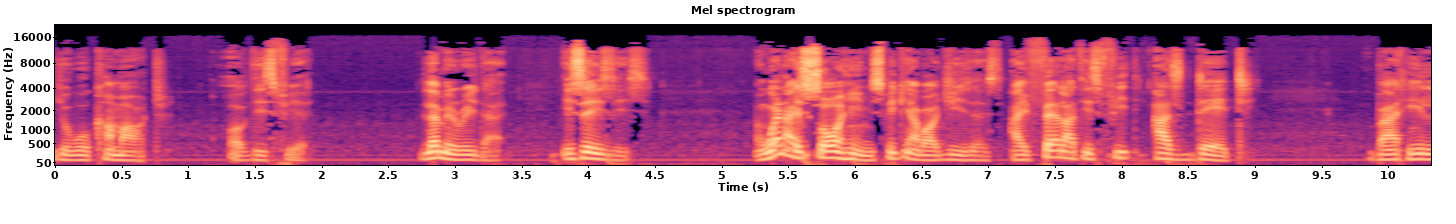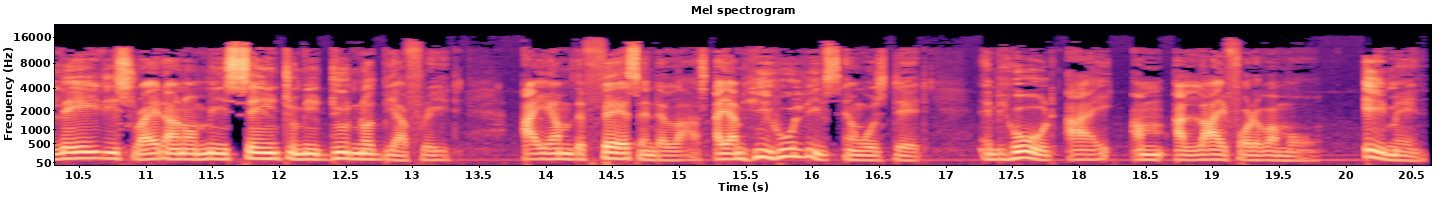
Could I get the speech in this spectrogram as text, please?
you will come out of this fear. Let me read that. He says this. And when I saw him speaking about Jesus, I fell at his feet as dead. But he laid his right hand on me, saying to me, Do not be afraid. I am the first and the last. I am he who lives and was dead. And behold, I am alive forevermore. Amen.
